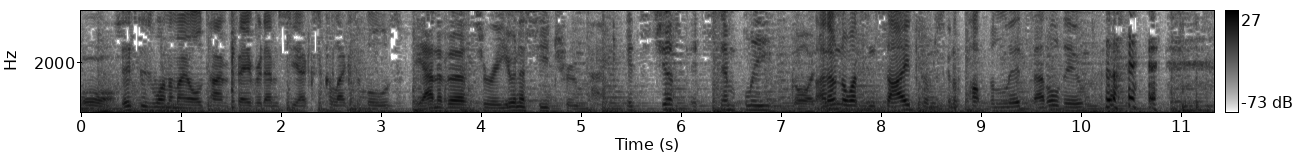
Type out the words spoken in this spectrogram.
Oh. This is one of my all-time favorite MCX collectibles, the Anniversary UNSC True Pack. It's just, it's simply gorgeous. I don't know what's inside, so I'm just gonna pop the lid. That'll do.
